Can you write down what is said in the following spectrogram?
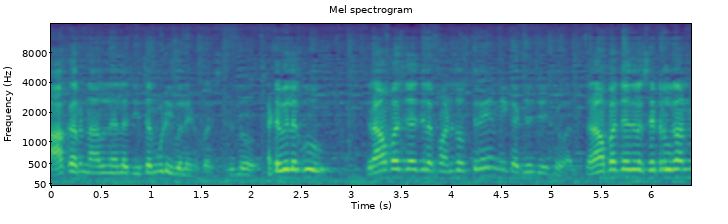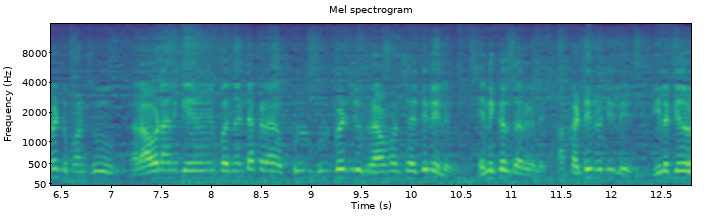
ఆఖరి నాలుగు నెలల జీతం కూడా ఇవ్వలేని పరిస్థితుల్లో. అంటే వీళ్ళకు గ్రామ పంచాయతీలకు ఫండ్స్ వస్తేనే మీకు అడ్జస్ట్ చేసేవాళ్ళు. గ్రామ పంచాయతీలకు సెంట్రల్ గవర్నమెంట్ ఫండ్స్ రావడానికి ఏమి ఇబ్బంది అంటే అక్కడ ఫుల్ ఫుల్ బెడ్జ్ గ్రామ పంచాయతీలే లేవు. ఎన్నికలు జరగలేదు. ఆ కంటిన్యూటీ లేదు. వీళ్ళకి ఏదో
